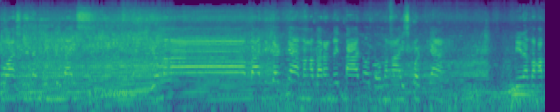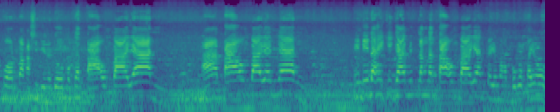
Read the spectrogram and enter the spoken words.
kuha sila ng video, guys. Yung mga bodyguard niya, mga barangay tanod o mga escort niya, hindi na makaporma kasi dinudumog ng taong bayan. Ah, taong bayan yan. Hindi nakikigamit lang ng taong bayan. Kayo mga bugo kayo.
